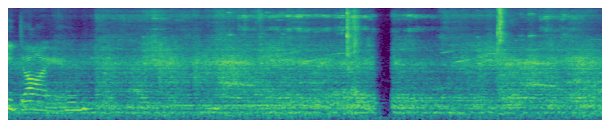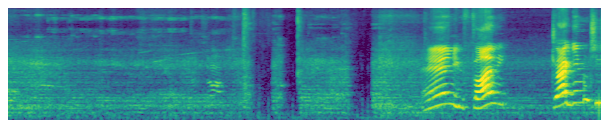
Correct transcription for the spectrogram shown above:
You're dying. And you finally drag into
